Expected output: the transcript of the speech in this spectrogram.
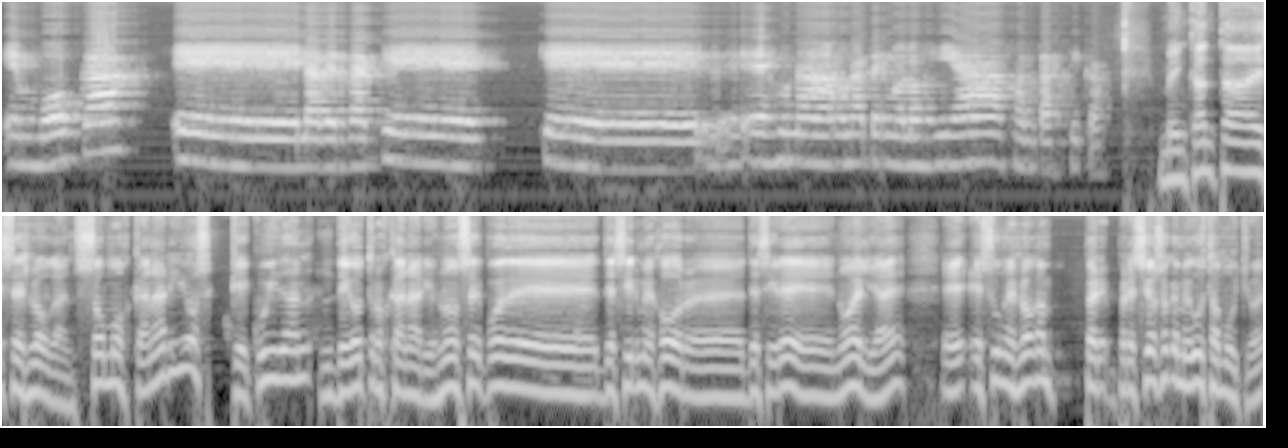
en boca. la verdad que que es una, tecnología fantástica. Me encanta ese eslogan, somos canarios que cuidan de otros canarios. No se puede decir mejor, eh, deciré, Noelia, ¿eh? Eh, es un eslogan precioso que me gusta mucho.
